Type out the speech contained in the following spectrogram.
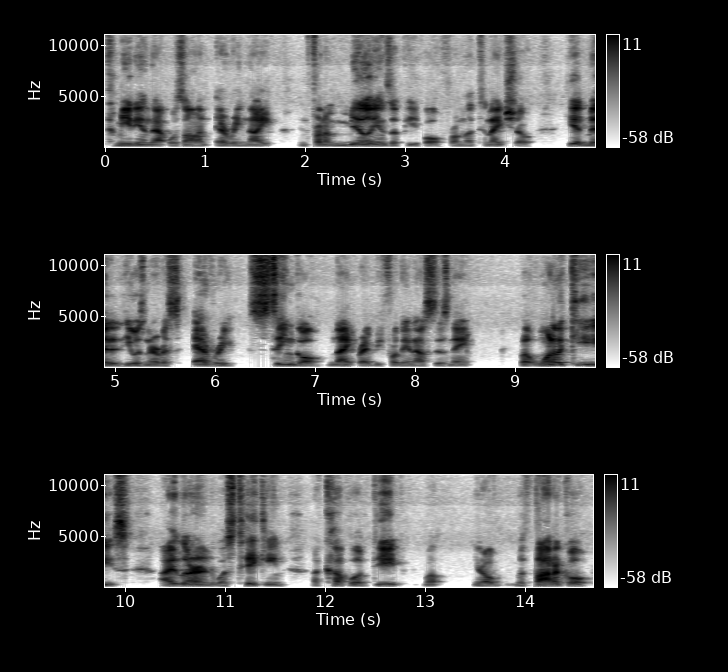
comedian that was on every night in front of millions of people from the Tonight Show, he admitted he was nervous every single night right before they announced his name. But one of the keys I learned was taking a couple of deep, well, you know, methodical,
